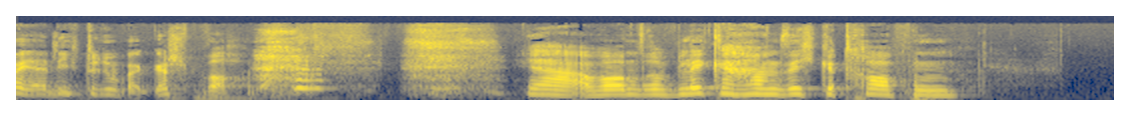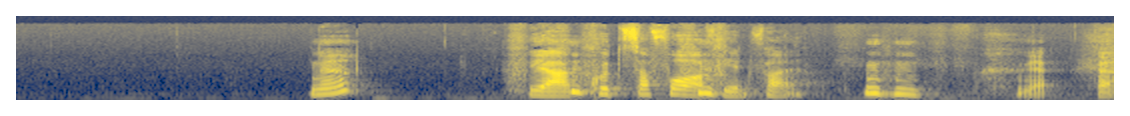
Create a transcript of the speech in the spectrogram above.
vorher nicht drüber gesprochen. Ja, aber unsere Blicke haben sich getroffen. Ne? Ja, kurz davor auf jeden Fall. Ja, ja.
